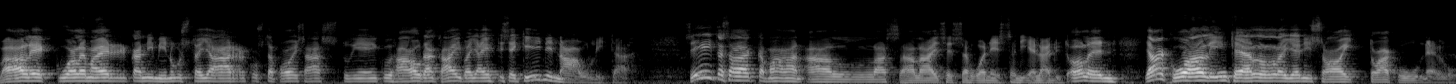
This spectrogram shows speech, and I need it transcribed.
Vale kuolema erkani minusta ja arkusta pois astui, kuin haudan kaivaja ehti se kiinni naulita. Siitä saakka maan alla salaisessa huoneessani elänyt olen ja kuolin kellojeni soittoa kuunnellut.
